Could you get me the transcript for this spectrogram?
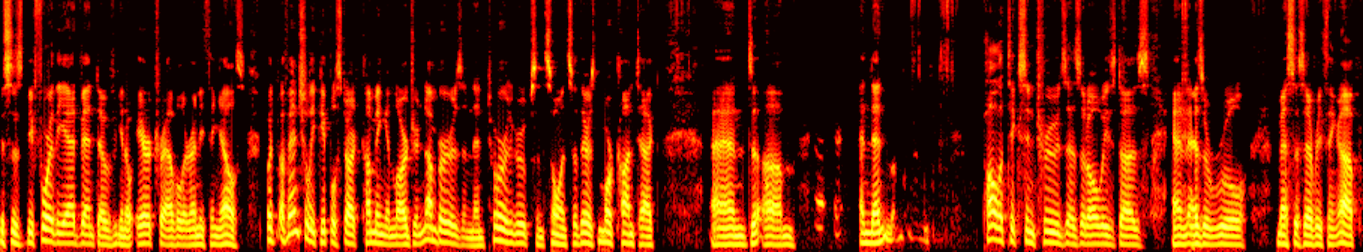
This is before the advent of you know air travel or anything else. But eventually, people start coming in larger numbers, and then tour groups and so on. So there's more contact, and um, and then politics intrudes as it always does, and as a rule messes everything up.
